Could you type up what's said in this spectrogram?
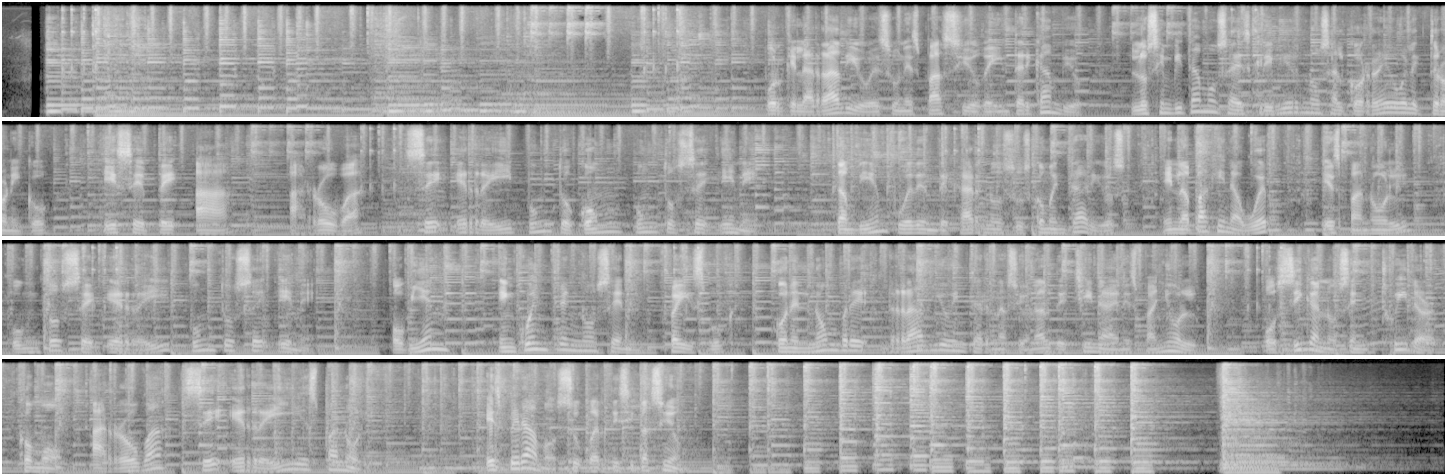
Porque la radio es un espacio de intercambio, los invitamos a escribirnos al correo electrónico spa.cri.com.cn. También pueden dejarnos sus comentarios en la página web espanol.cri.cn o bien encuéntrennos en Facebook con el nombre Radio Internacional de China en Español o síganos en Twitter como arroba CRI Español. Esperamos su participación.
